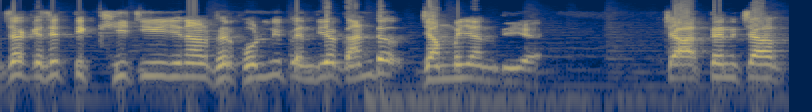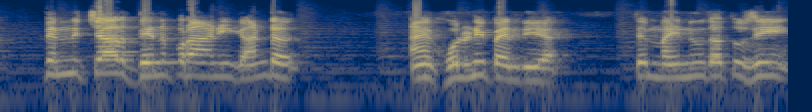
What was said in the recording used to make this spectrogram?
ਜਾਂ ਕਿਸੇ ਤਿੱਖੀ ਚੀਜ਼ ਨਾਲ ਫਿਰ ਖੋਲਣੀ ਪੈਂਦੀ ਹੈ, ਗੰਢ ਜੰਮ ਜਾਂਦੀ ਹੈ। ਚਾਰ, ਤਿੰਨ ਚਾਰ ਤਿੰਨ, ਚਾਰ ਦਿਨ ਪੁਰਾਣੀ ਗੰਢ ਐ ਖੋਲਣੀ ਪੈਂਦੀ ਹੈ। ਤੇ ਮੈਨੂੰ ਤਾਂ ਤੁਸੀਂ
